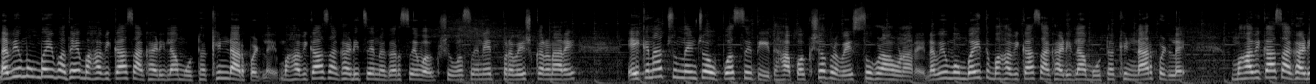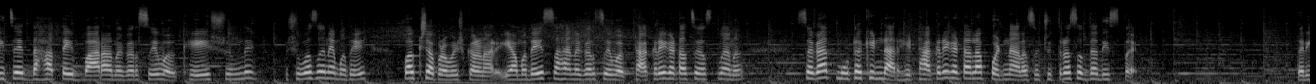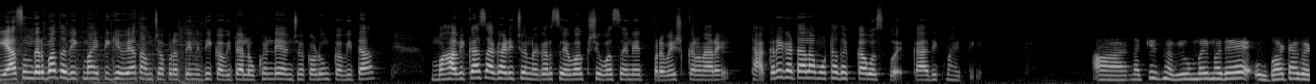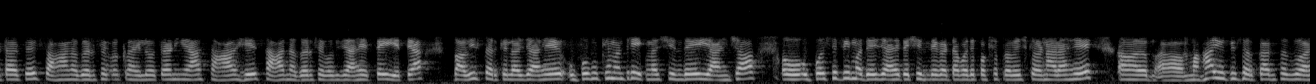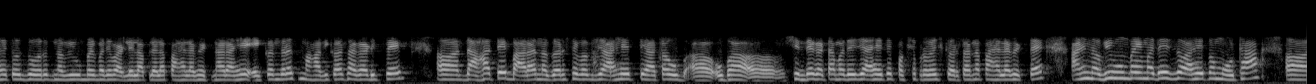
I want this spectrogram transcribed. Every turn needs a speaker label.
Speaker 1: नवी मुंबईमध्ये महाविकास आघाडीला मोठं खिंडार पडलंय. महाविकास आघाडीचे नगरसेवक शिवसेनेत प्रवेश करणारे एकनाथ शिंदेच्या उपस्थितीत हा पक्ष प्रवेश सोहळा होणार आहे. नवी मुंबईत महाविकास आघाडीला मोठं खिंडार पडलंय. महाविकास आघाडीचे दहा ते बारा नगरसेवक हे शिंदे शिवसेनेमध्ये पक्ष प्रवेश करणार आहे. यामध्ये सहा नगरसेवक ठाकरे गटाचे असल्यानं सगळ्यात मोठं खिंडार हे ठाकरे गटाला पडणार असं चित्र सध्या दिसतंय. तर या संदर्भात अधिक माहिती घेऊयात आमच्या प्रतिनिधी कविता लोखंडे यांच्याकडून. कविता महाविकास आघाडीचे नगरसेवक शिवसेनेत प्रवेश करणारे. ठाकरे गटाला मोठा धक्का बसतोय. काय अधिक माहिती?
Speaker 2: आहे नक्कीच नवी मुंबईमध्ये उभाटा गटाचे सहा नगरसेवक राहिले होते आणि या सहा हे सहा नगरसेवक जे आहेत ते येत्या बावीस तारखेला जे आहे उपमुख्यमंत्री एकनाथ शिंदे यांच्या उपस्थितीमध्ये जे आहे ते शिंदे गटामध्ये पक्ष प्रवेश करणार आहे. महायुती सरकारचा जो आहे तो जोर नवी मुंबईमध्ये वाढलेला आपल्याला पाहायला भेटणार आहे. एकंदरच महाविकास आघाडीचे दहा ते बारा नगरसेवक जे आहेत ते आता उभ- उभा शिंदे गटामध्ये जे आहे ते पक्षप्रवेश करताना पाहायला भेटत आहे आणि नवी मुंबईमध्ये जो आहे तो मोठा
